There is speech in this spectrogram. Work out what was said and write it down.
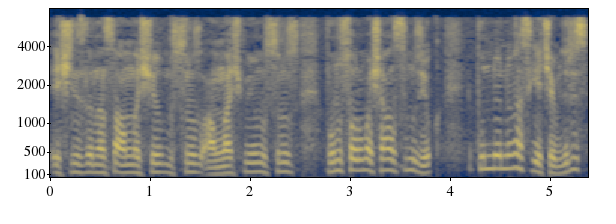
Eşinizle nasıl anlaşıyor musunuz? Anlaşmıyor musunuz? Bunu sorma şansımız yok. Bunun önüne nasıl geçebiliriz?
